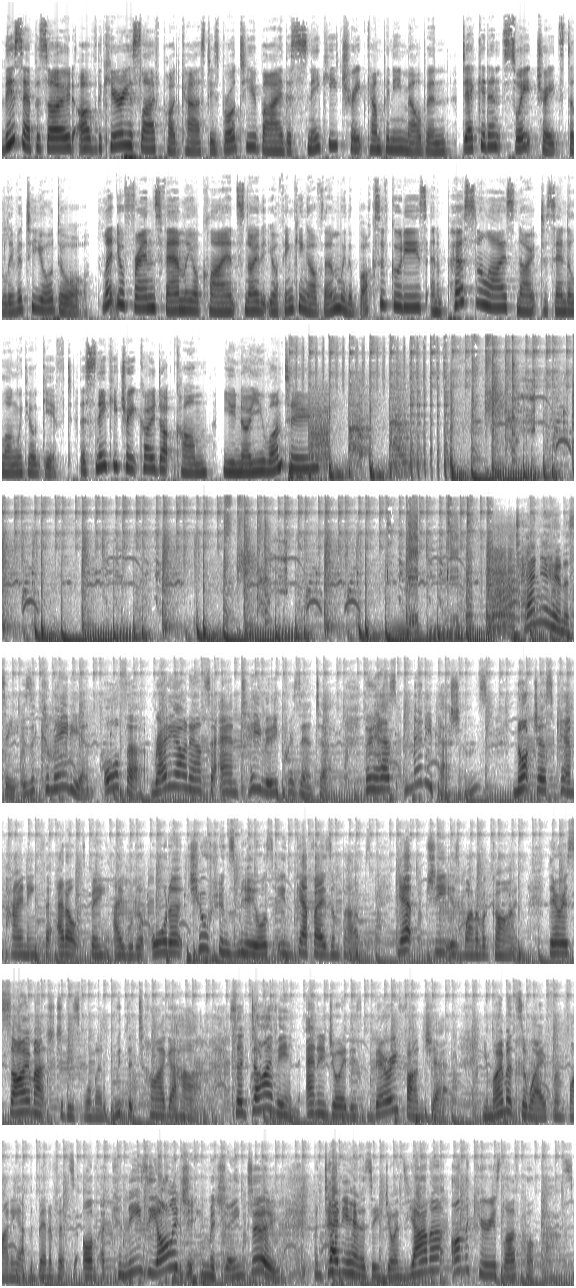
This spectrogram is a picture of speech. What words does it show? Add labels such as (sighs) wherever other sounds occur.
This episode of the Curious Life podcast is brought to you by the Sneaky Treat Company Melbourne. Decadent sweet treats delivered to your door. Let your friends, family, or clients know that you're thinking of them with a box of goodies and a personalised note to send along with your gift. TheSneakyTreatCo.com. You know you want to. Tanya Hennessy is a comedian, author, radio announcer, and TV presenter who has many passions, not just campaigning for adults being able to order children's (laughs) meals in cafes and pubs. Yep, she is one of a kind. There is so much to this woman with the tiger heart. So dive in and enjoy this very fun chat. You're moments away from finding out the benefits of a kinesiology (laughs) machine too. When Tanya Hennessy joins Yana on the Curious Life podcast.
